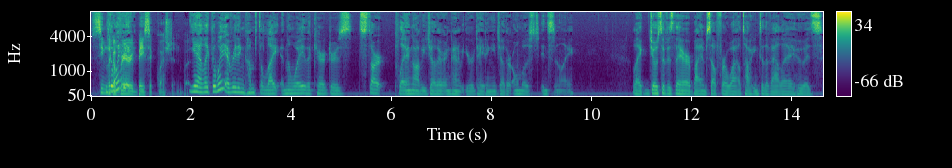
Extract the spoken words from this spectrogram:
Seems The like way- a very basic question, but yeah, like the way everything comes to light and the way the characters start playing off each other and kind of irritating each other almost instantly. Like Joseph is there by himself for a while talking to the valet who is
